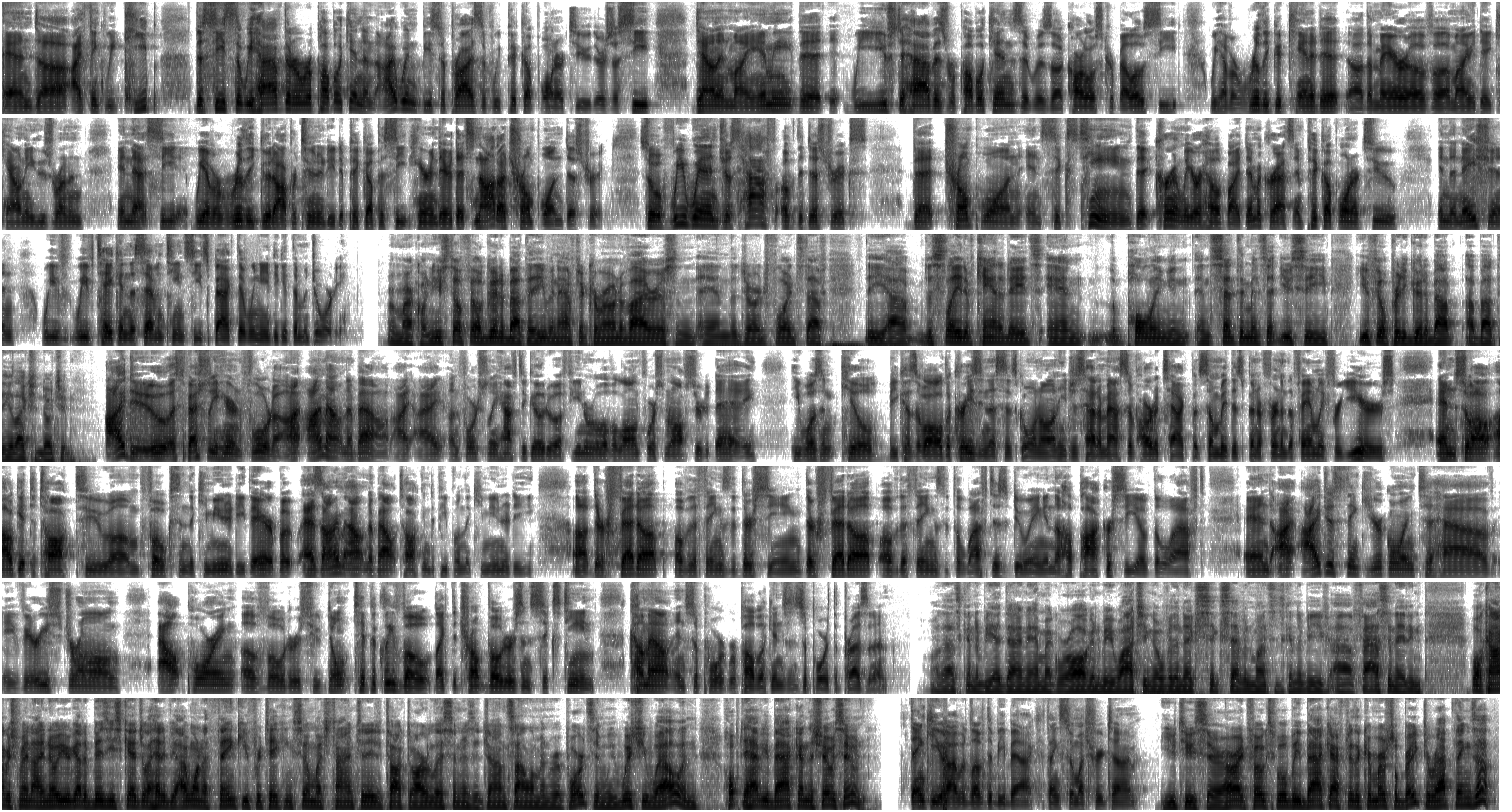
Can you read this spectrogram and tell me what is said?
And uh, I think we keep the seats that we have that are Republican, and I wouldn't be surprised if we pick up one or two. There's a seat down in Miami that we used to have as Republicans. It was uh, Carlos Curbelo's seat. We have a really good candidate, uh, the mayor of uh, Miami Dade County, who's running in that seat. We have a really good opportunity to pick up a seat here and there that's not a Trump won district. So if we win just half of the districts that Trump won in 16 that currently are held by Democrats and pick up one or two in the nation, we've we've taken the 17 seats back that we need to get the majority. Remarkable. And you still feel good about that, even after coronavirus and, and the George Floyd stuff, the uh, the slate of candidates and the polling and, and sentiments that you see, you feel pretty good about about the election, don't you? I do, especially here in Florida. I, am out and about. I, I unfortunately have to go to a funeral of a law enforcement officer today he wasn't killed because of all the craziness that's going on. He just had a massive heart attack, but somebody that's been a friend of the family for years. And so I'll, I'll get to talk to um, folks in the community there. But as I'm out and about talking to people in the community, uh, they're fed up of the things that they're seeing. They're fed up of the things that the left is doing and the hypocrisy of the left. And I, I just think you're going to have a very strong outpouring of voters who don't typically vote, like the Trump voters in 16, come out and support Republicans and support the president. Well, that's going to be a dynamic we're all going to be watching over the next six, seven months. It's going to be uh, fascinating. Well, Congressman, I know you've got a busy schedule ahead of you. I want to thank you for taking so much time today to talk to our listeners at John Solomon Reports, and we wish you well and hope to have you back on the show soon. Thank you. I would love to be back. Thanks so much for your time. You too, sir. All right, folks, we'll be back after the commercial break to wrap things up.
